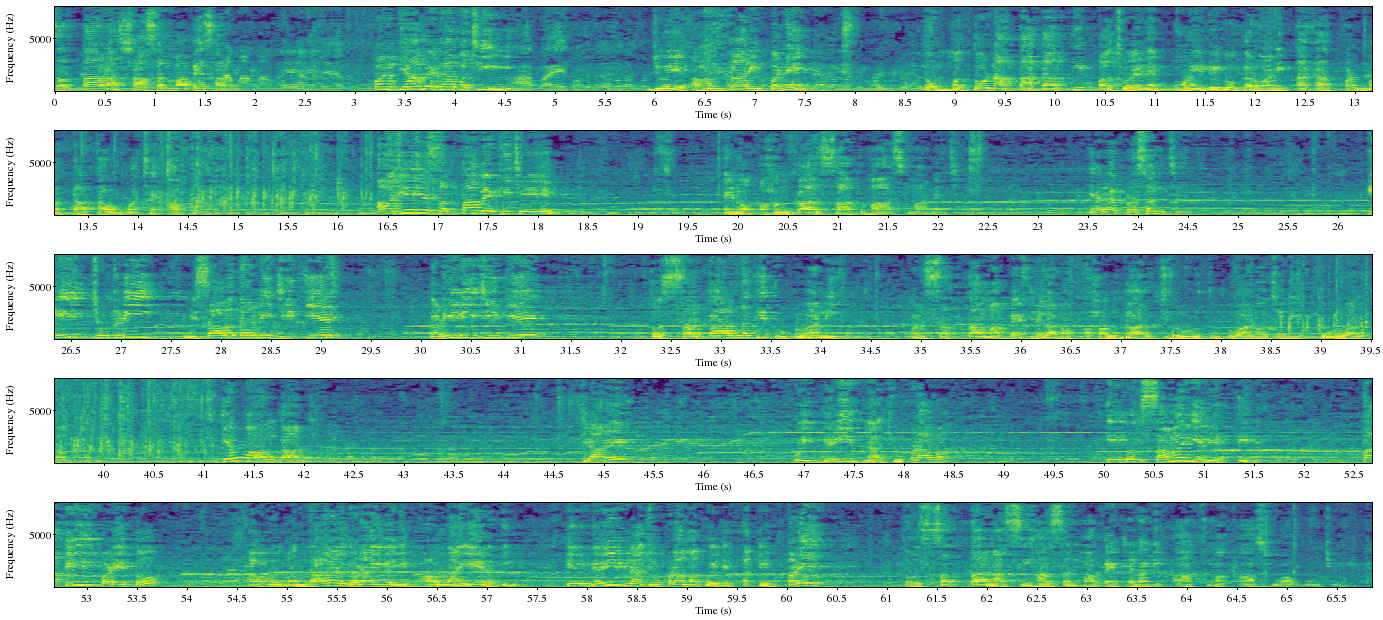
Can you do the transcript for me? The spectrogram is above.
સત્તાના શાસનમાં બેસાડે. પણ ત્યાં બેઠા પછી જો એ અહંકારી બને, તો મતોના તાકાતથી પાછો એને ભોંય ભેગો કરવાની તાકાત પણ મતદાતાઓમાં છે આજે જે સત્તા બેઠી છે, એનો અહંકાર સાતમા આસમાને છે. ત્યારે આ પ્રસંગ છે. એક ચૂંટણી વિસાવદરની જીતીએ કડીની જીતીએ તો સરકાર નથી તૂટવાની, પણ સત્તામાં બેઠેલાનો અહંકાર જરૂર તૂટવાનો છે ને તોડવાનું કામ કેવો અહંકાર છે? જ્યારે કોઈ ગરીબના ઝૂંપડામાં કે કોઈ સામાન્ય વ્યક્તિને તકલીફ પડે તો આપણું બંધારણ ઘડાયું એની ભાવના એ હતી કે ગરીબના ઝૂંપડામાં કોઈને તકલીફ પડે તો સત્તાના સિંહાસનમાં બેઠેલાની આંખમાં આંસુ આવવું જોઈએ.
